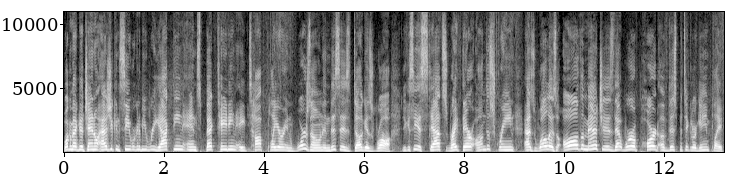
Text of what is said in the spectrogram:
Welcome back to the channel. As you can see, we're going to be reacting and spectating a top player in Warzone, and this is Doug is Raw. You can see his stats right there on the screen, as well as all the matches that were a part of this particular gameplay.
